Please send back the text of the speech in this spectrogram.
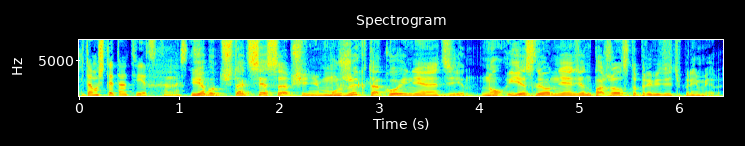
Потому что это ответственность. Я буду читать все сообщения. Мужик такой не один. Ну, если он не один, пожалуйста, приведите примеры.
